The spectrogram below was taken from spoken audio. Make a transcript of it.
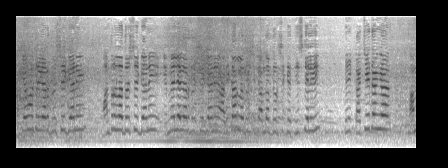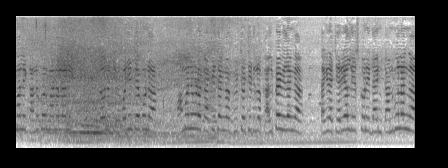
ముఖ్యమంత్రి గారి దృష్టికి కానీ మంత్రుల దృష్టికి కానీ ఎమ్మెల్యే గారి దృష్టికి కానీ అధికారుల దృష్టికి అందరి దృష్టికి తీసుకెళ్ళి దీనికి ఖచ్చితంగా మమ్మల్ని కందుకూరు మండలాన్ని నుంచి విభజించకుండా మమ్మల్ని కూడా ఖచ్చితంగా ఫ్యూచర్ సిటీలో కలిపే విధంగా తగిన చర్యలు తీసుకొని దానికి అనుకూలంగా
